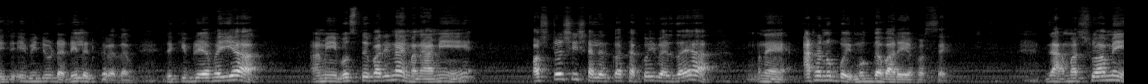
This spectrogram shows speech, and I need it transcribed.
এই যে, এই ভিডিওটা ডিলিট করে দেন যে কি কিবরিয়া ভাইয়া, আমি বুঝতে পারি নাই মানে আমি অষ্টআশি সালের কথা কইবার যায়া মানে আটানব্বই মুগ্ধা বাড়িয়ে পড়ছে যে আমার স্বামী,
